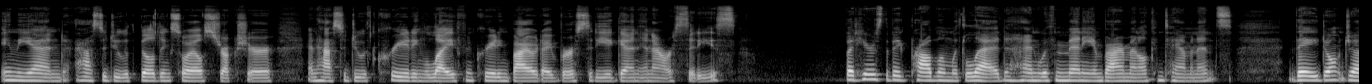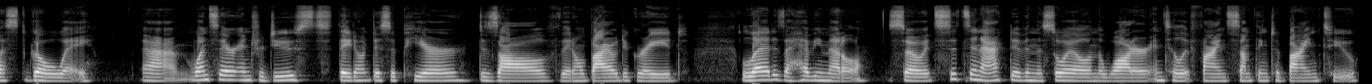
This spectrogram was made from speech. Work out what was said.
in the end has to do with building soil structure and has to do with creating life and creating biodiversity again in our cities. But here's the big problem with lead and with many environmental contaminants they don't just go away. Um, once they're introduced, they don't disappear, dissolve, they don't biodegrade. Lead is a heavy metal, so it sits inactive in the soil and the water until it finds something to bind to.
